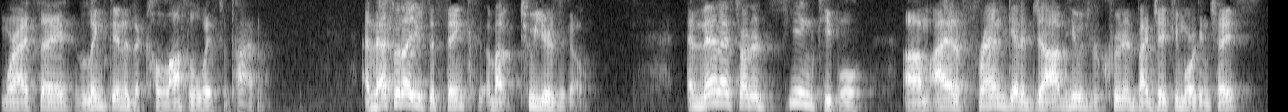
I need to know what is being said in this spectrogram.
where I say LinkedIn is a colossal waste of time. And that's what I used to think about two years ago. And then I started seeing people. Um, I had a friend get a job. He was recruited by J.P. Morgan Chase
